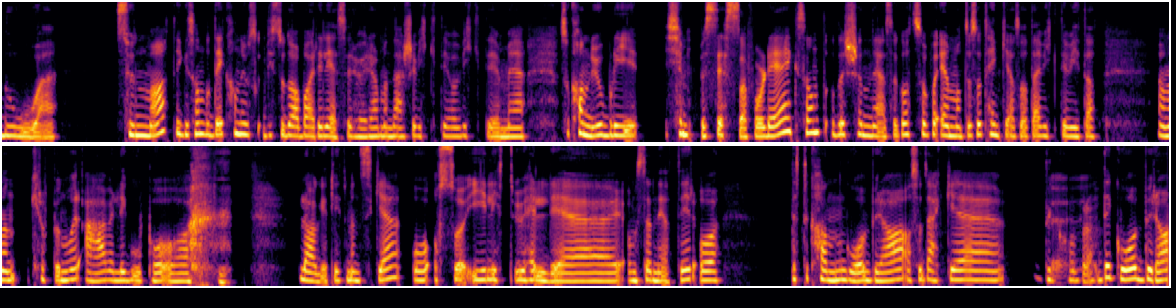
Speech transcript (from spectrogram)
noe sunn mat. ikke sant? Og det kan jo, hvis du da bare leser hører ja, men det er så viktig og viktig med Så kan du jo bli kjempestressa for det, ikke sant? Og det skjønner jeg så godt. Så på en måte så tenker jeg så at det er viktig å vite at ja, men kroppen vår er veldig god på å lage et litt menneske, og også i litt uheldige omstendigheter. Og dette kan gå bra. Altså, det er ikke det går bra. Det går bra,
